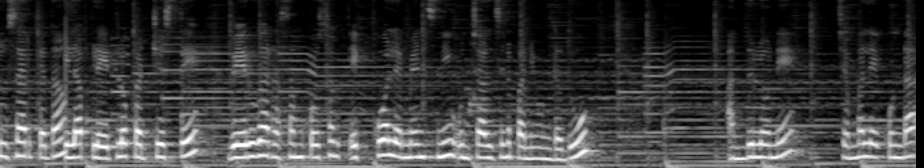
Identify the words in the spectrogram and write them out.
చూసారు కదా? ఇలా ప్లేట్లో కట్ చేస్తే వేరుగా రసం కోసం ఎక్కువ లెమన్స్ని ఉంచాల్సిన పని ఉండదు. అందులోనే చెమ్మ లేకుండా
